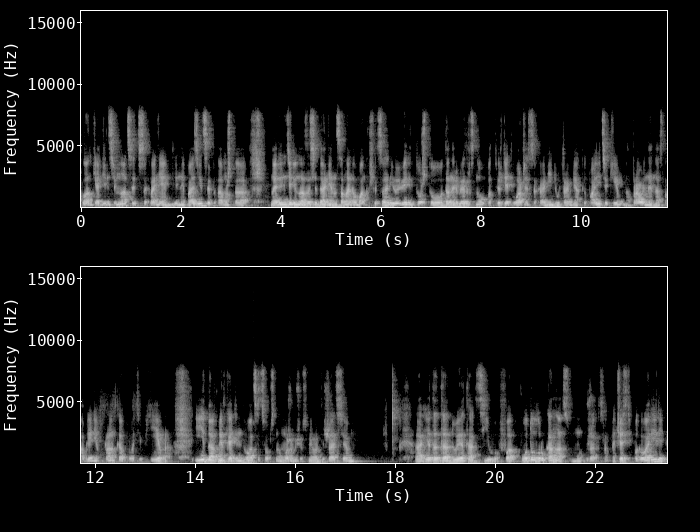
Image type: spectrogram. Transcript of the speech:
планки 1.17, сохраняем длинные позиции, потому что на этой неделе у нас заседание Национального банка Швейцарии. Уверен, то, что данный регулятор снова подтвердит важность сохранения ультрамягкой политики, направленной на ослабление франка против евро. И до отметки 1.20, собственно, можем еще смело держать а, этот э, дуэт активов. А, по доллару канадцу мы уже отчасти поговорили.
